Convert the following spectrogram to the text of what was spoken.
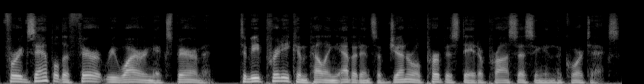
for example, the ferret rewiring experiment, to be pretty compelling evidence of general purpose data processing in the cortex.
